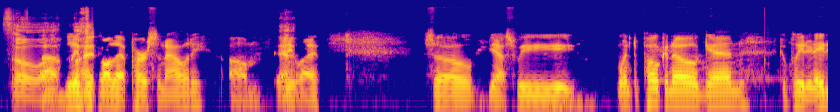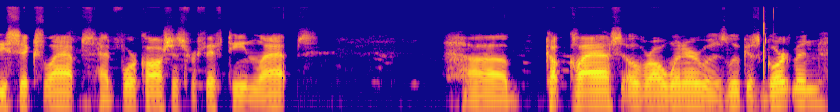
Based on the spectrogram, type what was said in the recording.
So, Uh, I believe we call that personality. Um, Yeah. Anyway, so yes, we went to Pocono again, completed 86 laps, had four cautions for 15 laps. Uh, Cup class overall winner was Lucas Gortman.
